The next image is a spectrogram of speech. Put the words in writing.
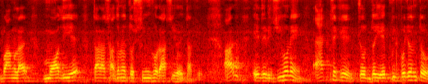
বাংলায় ম দিয়ে তারা সাধারণত সিংহ রাশি হয়ে থাকে। আর এদের জীবনে এক থেকে চোদ্দোই এপ্রিল পর্যন্ত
